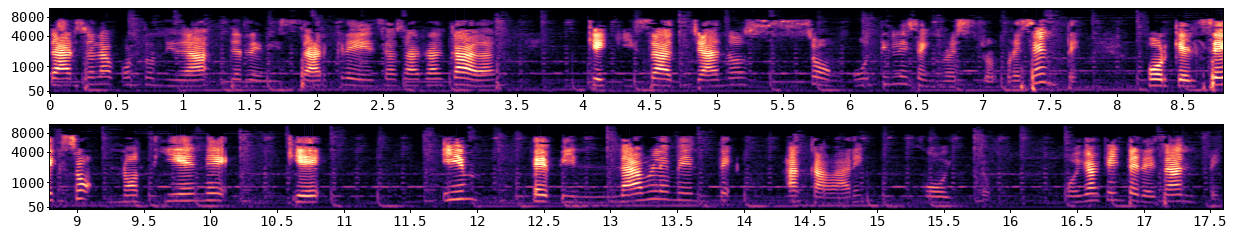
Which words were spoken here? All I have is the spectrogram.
darse la oportunidad de revisar creencias arraigadas que quizás ya no son útiles en nuestro presente porque el sexo no tiene que impepinablemente acabar en coito. Oiga, qué interesante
